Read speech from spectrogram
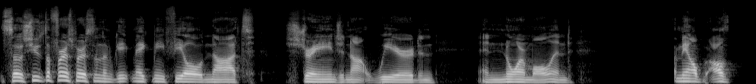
So she was the first person to make me feel not strange and not weird and and normal and I mean I'll I'll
